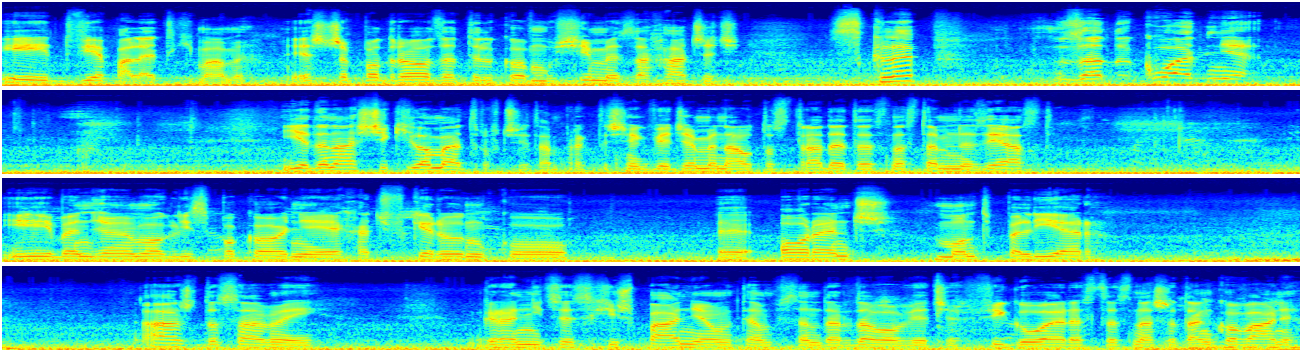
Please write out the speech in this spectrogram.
I dwie paletki mamy. Jeszcze po drodze tylko musimy zahaczyć sklep za dokładnie 11 km, czyli tam praktycznie jak wjedziemy na autostradę, to jest następny zjazd i będziemy mogli spokojnie jechać w kierunku y, Orange, Montpellier aż do samej granicy z Hiszpanią, tam standardowo wiecie, Figueres to jest nasze tankowanie,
